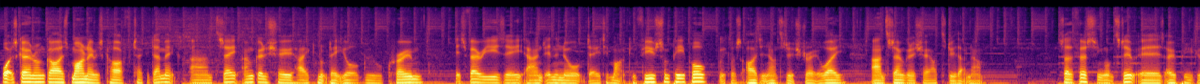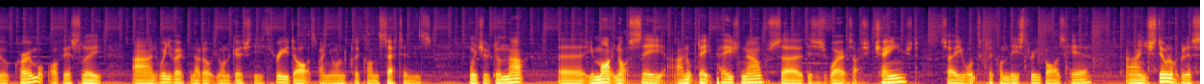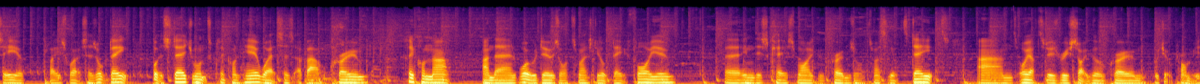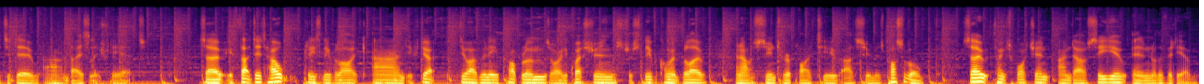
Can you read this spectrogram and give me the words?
What is going on guys, my name is Carl from Techademics and today I'm going to show you how you can update your Google Chrome. It's very easy and in the new update it might confuse some people because I didn't know how to do it straight away and today I'm going to show you how to do that now. So the first thing you want to do is open your Google Chrome up obviously and when you've opened that up you want to go to these three dots and you want to click on settings. Once you've done that uh, you might not see an update page now so this is where it's actually changed so you want to click on these three bars here and you're still not going to see a place where it says update but instead you want to click on here where it says about Chrome. Click on that and then what it will do is automatically update for you. Uh, in this case my Google Chrome is automatically up to date and all you have to do is restart Google Chrome which it will prompt you to do and that is literally it so if that did help please leave a like and if you do have any problems or any questions just leave a comment below and I'll soon to reply to you as soon as possible so thanks for watching and I'll see you in another video.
